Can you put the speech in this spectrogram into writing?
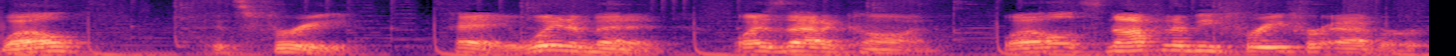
Well, it's free. Hey, wait a minute. Why is that a con? Well, it's not going to be free forever,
